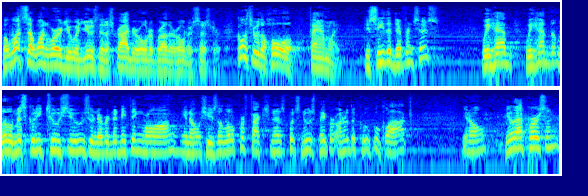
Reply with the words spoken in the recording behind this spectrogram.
But what's the one word you would use to describe your older brother or older sister? Go through the whole family. Do you see the differences? We had we had the little Miss Goody Two Shoes who never did anything wrong. You know, she's a little perfectionist, puts newspaper under the cuckoo clock. You know, you know that person.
